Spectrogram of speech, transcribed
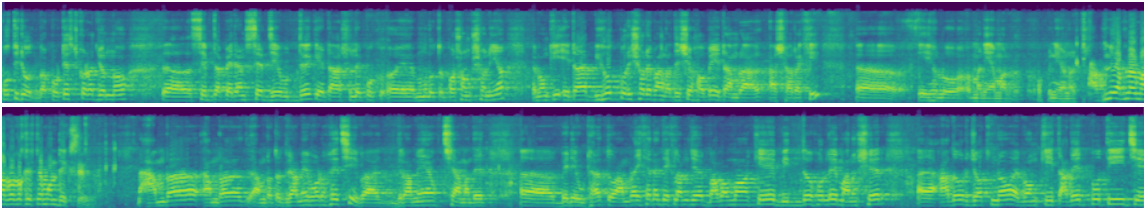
প্রতিরোধ বা প্রোটেস্ট করার জন্য সেভ দ্য প্যারেন্টসের যে উদ্যোগ, এটা আসলে মূলত প্রশংসনীয় এবং কি এটা বৃহৎ পরিসরে বাংলাদেশে হবে এটা আমরা আশা রাখি। এই হলো মানে আমার অপিনিয়ন আর আপনি আপনার মা বাবাকে কেমন দেখছেন? না আমরা আমরা আমরা তো গ্রামে বড় হয়েছি বা গ্রামে হচ্ছে আমাদের বেড়ে ওঠা। তো আমরা এখানে দেখলাম যে বাবা মাকে বৃদ্ধ হলে মানুষের আদর যত্ন এবং কি তাদের প্রতি যে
